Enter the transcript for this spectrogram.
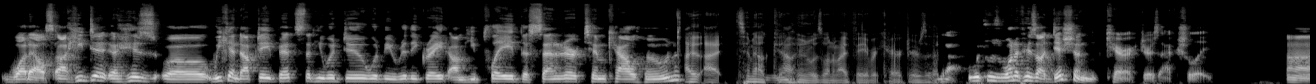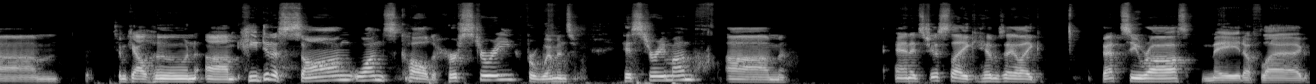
what else? Uh, he did uh, his uh, weekend update bits that he would do would be really great. Um, he played the senator Tim Calhoun, I, I Tim Calhoun was one of my favorite characters. yeah, which was one of his audition characters actually. Um, Tim Calhoun. Um, he did a song once called "Herstory" for Women's History Month, um, and it's just like him say like, Betsy Ross made a flag.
